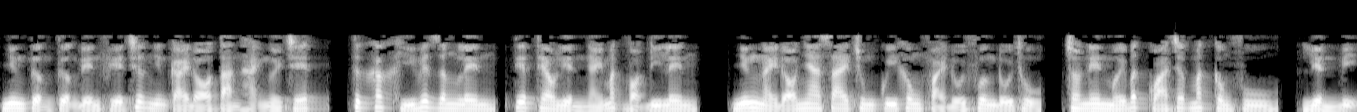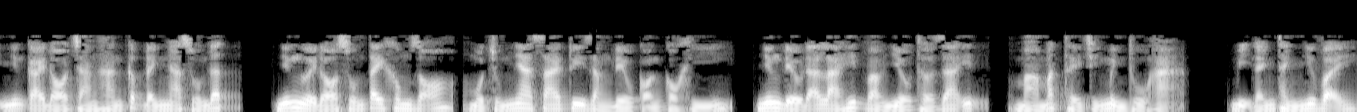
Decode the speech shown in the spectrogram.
nhưng tưởng tượng đến phía trước những cái đó tàn hại người chết, tức khắc khí huyết dâng lên, tiếp theo liền nháy mắt vọt đi lên, nhưng này đó nha sai trung quy không phải đối phương đối thủ, cho nên mới bất quá chớp mắt công phu, liền bị những cái đó tráng hán cấp đánh ngã xuống đất. Những người đó xuống tay không rõ, một chúng nha sai tuy rằng đều còn có khí, nhưng đều đã là hít vào nhiều thở ra ít, mà mắt thấy chính mình thủ hạ, bị đánh thành như vậy,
